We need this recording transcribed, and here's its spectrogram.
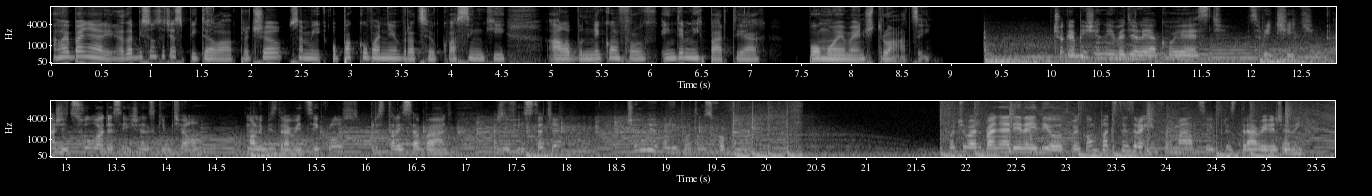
Ahoj baňári, rada by som sa ťa spýtala, prečo sa mi opakovane vracajú kvasinky alebo nekomfort v intimných partiách po mojej menštruácii. Čo keby ženy vedeli, ako jesť, cvičiť a žiť v súlade s ich ženským telom? Mali by zdravý cyklus, prestali sa báť a žiť v istote? Čoho by boli potom schopné? Počúvaš Baňári Radio, tvoj komplexný zdroj informácií pre zdravie ženy.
